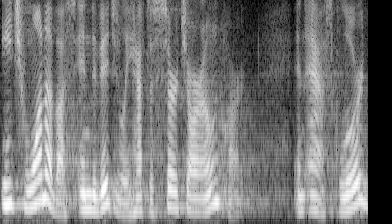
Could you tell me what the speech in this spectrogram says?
Each one of us individually have to search our own heart and ask, Lord,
